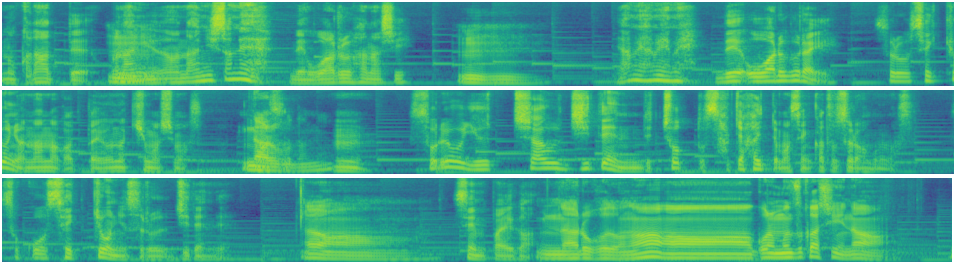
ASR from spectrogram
のかなって「うん。何何したね!」で終わる話。うんうん「やめやめやめ!」で終わるぐらいそれを説教にはなんなかったような気もします。なるほどね。うん。それを言っちゃう時点でちょっと酒入ってませんかとすら思いますそこを説教にする時点であ先輩があなるほどなあーこれ難しいな。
